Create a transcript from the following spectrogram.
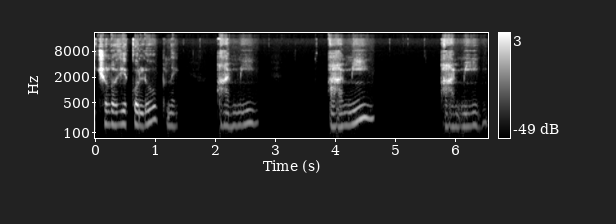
і чоловіколюбний. Амінь. Амінь. Амінь.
